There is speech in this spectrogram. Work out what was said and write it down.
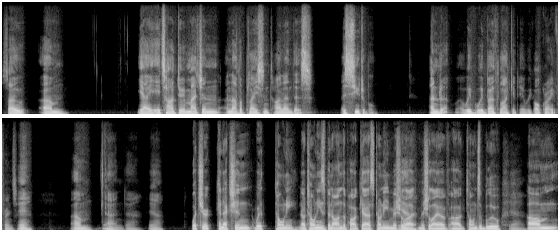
So, um, yeah, it's hard to imagine another place in Thailand that's as suitable. And uh, we we both like it here. We got great friends here, um, and uh, yeah, What's your connection with Tony? Now Tony's been on the podcast. Tony Michalai- Michalayev, uh, Tones of Blue. yeah. Um,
